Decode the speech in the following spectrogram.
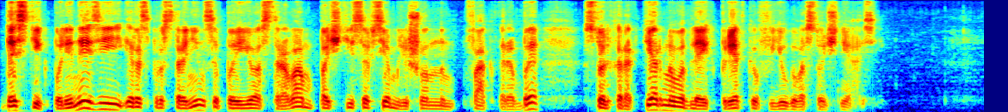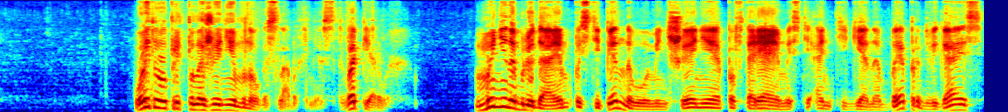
достиг Полинезии и распространился по ее островам почти совсем лишенным фактора «Б», столь характерного для их предков в Юго-Восточной Азии. У этого предположения много слабых мест. Во-первых, мы не наблюдаем постепенного уменьшения повторяемости антигена B, продвигаясь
